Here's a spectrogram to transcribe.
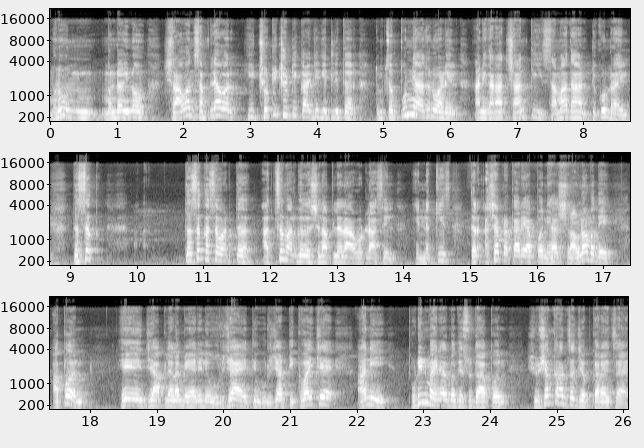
म्हणून मंडळीनो श्रावण संपल्यावर ही छोटी छोटी काळजी घेतली तर तुमचं पुण्य अजून वाढेल आणि घरात शांती समाधान टिकून राहील. तसं तसं कसं वाटतं? आजचं मार्गदर्शन आपल्याला आवडलं असेल हे नक्कीच. तर अशा प्रकारे आपण ह्या श्रावणामध्ये आपण हे जे आपल्याला मिळालेली ऊर्जा आहे ती ऊर्जा टिकवायची आहे आणि पुढील महिन्यामध्ये सुद्धा आपण शिवशंकरांचा जप करायचा आहे.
